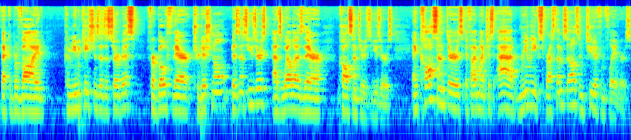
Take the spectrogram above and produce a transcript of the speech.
that can provide communications as a service for both their traditional business users as well as their call centers users. And call centers, if I might just add, really express themselves in two different flavors.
